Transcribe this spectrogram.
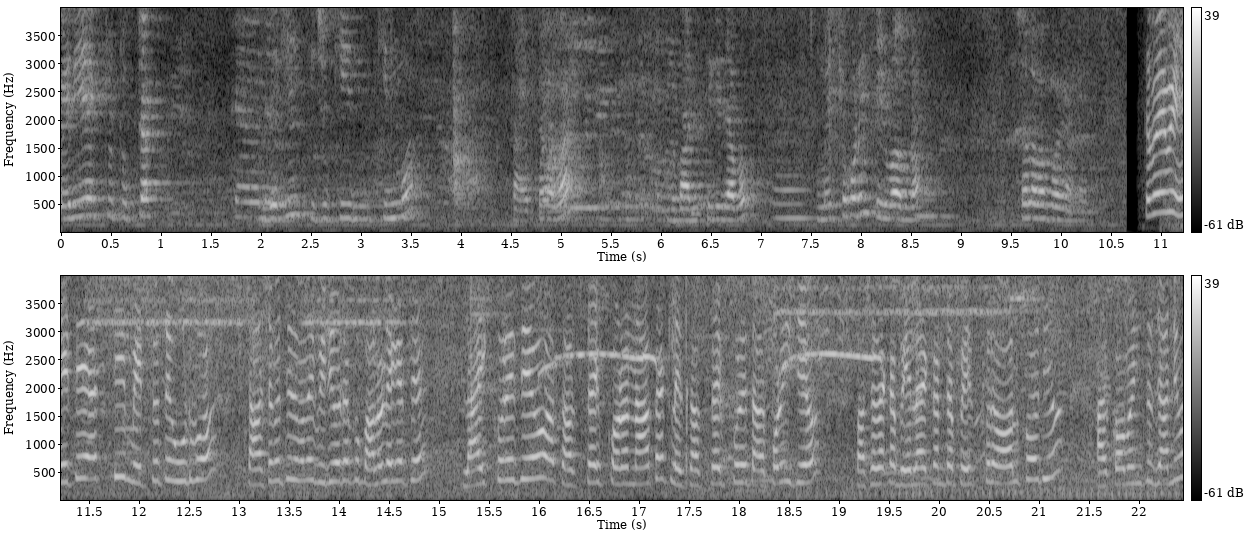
বেরিয়ে একটু টুকটাক দেখি কিছু কিন কিনবো। তারপর আবার বাড়ির থেকে যাব। মেট্রো করেই ফিরবো আমরা। চলো তবে আমি হেঁটে যাচ্ছি, মেট্রোতে উঠবো। তা আশা করছি তোমাদের ভিডিওটা খুব ভালো লেগেছে। লাইক করে যেও আর সাবস্ক্রাইব করা না থাকলে সাবস্ক্রাইব করে তারপরেই যেও। পাশে থাকা বেল আইকনটা প্রেস করে অল করে দিও। আর কমেন্টসে জানিও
